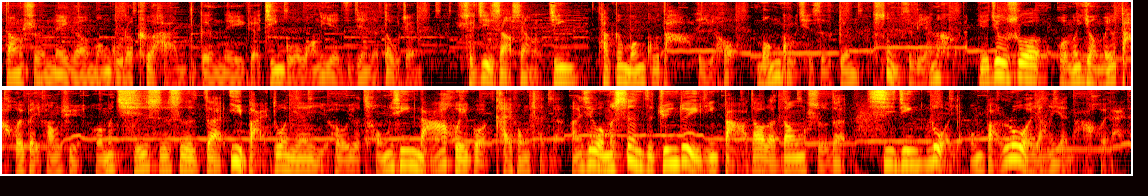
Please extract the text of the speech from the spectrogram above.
当时那个蒙古的可汗跟那个金国王爷之间的斗争。实际上，像金他跟蒙古打了以后，蒙古其实跟宋是联合的。也就是说，我们有没有打回北方去？我们其实是在一百多年以后又重新拿回过开封城的，而且我们甚至军队已经打到了当时的西京洛阳，我们把洛阳也拿回来的。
